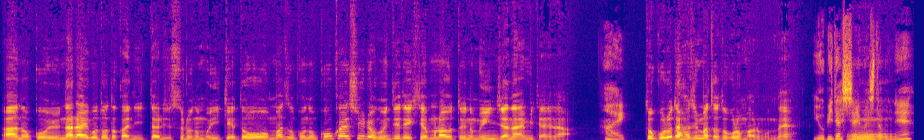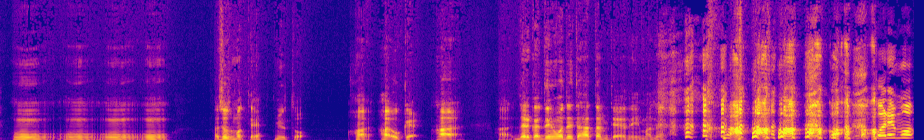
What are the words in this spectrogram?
あのこういう習い事とかに行ったりするのもいいけどまずこの公開収録に出てきてもらうというのもいいんじゃないみたいなはいところで始まったところもあるもんね。呼び出しちゃいましたもんね。うんうんうんうんうん。あちょっと待ってミュート。はいはい OK はい。はい、誰か電話出てはったみたいやね今ね。これも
